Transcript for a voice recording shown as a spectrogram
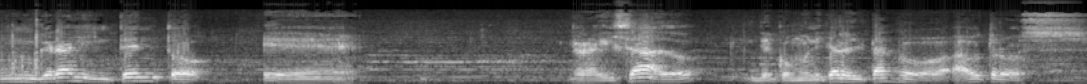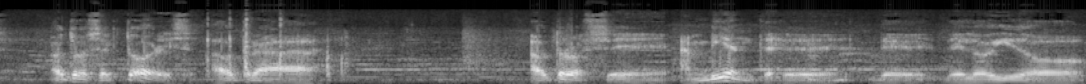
un, gran intento eh, realizado de comunicar el tango a otros a otros sectores, a otra a otros eh, ambientes del oído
